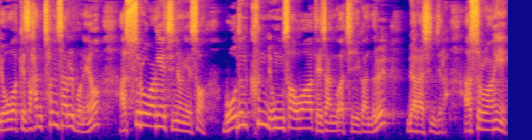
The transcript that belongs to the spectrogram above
여호와께서 한 천사를 보내어 아수르 왕의 진영에서 모든 큰 용사와 대장과 지휘관들을 멸하신지라. 아수르 왕이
